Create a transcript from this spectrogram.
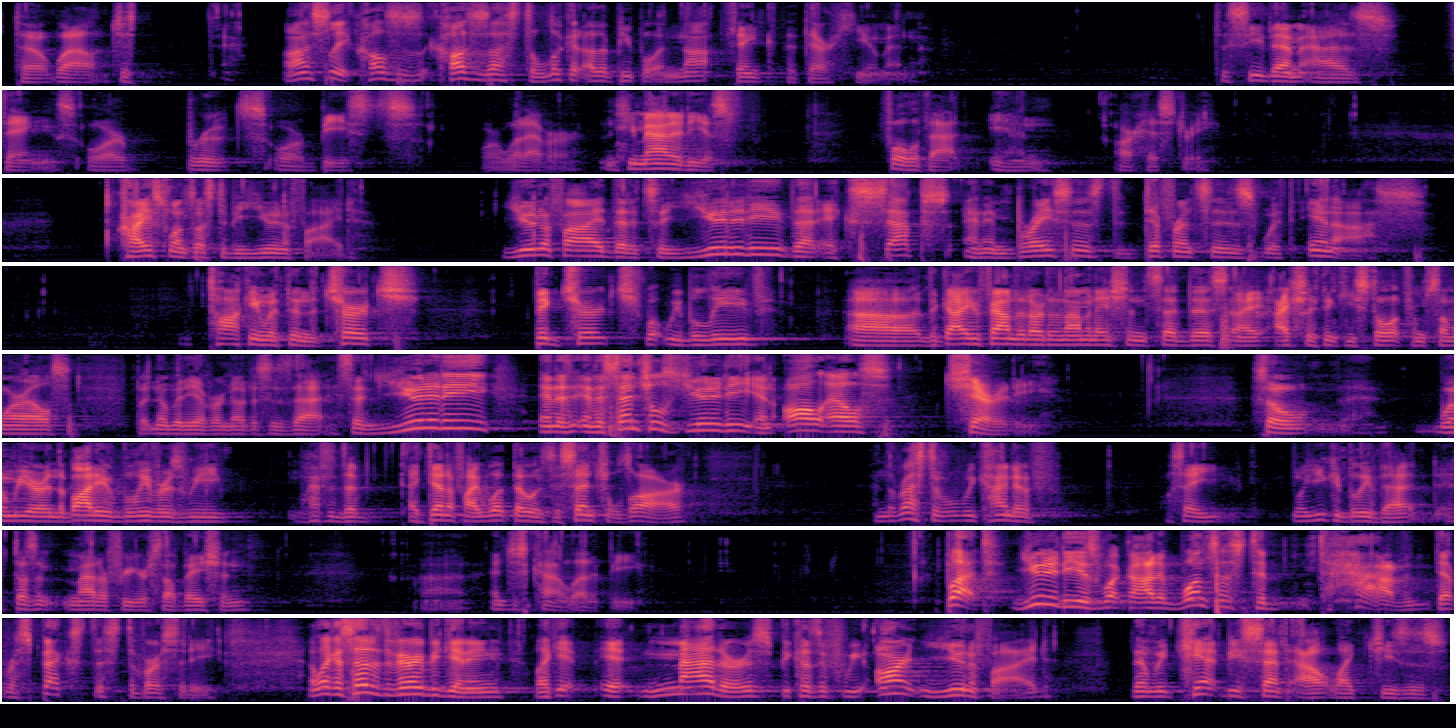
to, well, just honestly, it causes, causes us to look at other people and not think that they're human, to see them as things or brutes or beasts or whatever. And humanity is full of that in our history. Christ wants us to be unified. Unified, that it's a unity that accepts and embraces the differences within us. Talking within the church, big church, what we believe. Uh, the guy who founded our denomination said this, and I actually think he stole it from somewhere else, but nobody ever notices that. He said, Unity, in, in essentials, unity, in all else, charity. So when we are in the body of believers, we have to identify what those essentials are. And the rest of it, we kind of will say, well, you can believe that. It doesn't matter for your salvation. Uh, and just kind of let it be. But unity is what God wants us to, to have that respects this diversity. And like I said at the very beginning, like it, it matters because if we aren't unified, then we can't be sent out like Jesus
